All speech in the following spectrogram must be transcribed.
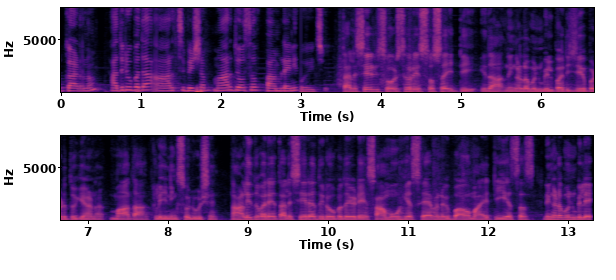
ഉദ്ഘാടനം അതിരൂപത arch bishop Mar Joseph Pamplany നിർവഹിച്ചു. തലശ്ശേരി സോഷ്യൽ സർവീസ് സൊസൈറ്റി ഇതാ നിങ്ങളുടെ മുൻപിൽ പരിചയപ്പെടുത്തുകയാണ് മാതാ ക്ലീനിംഗ് സൊല്യൂഷൻ നാളിതുവരെ തലശ്ശേരി അതിരൂപതയുടെ സാമൂഹ്യ സേവന വിഭാഗമായ ടി നിങ്ങളുടെ മുൻപിലേക്ക്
